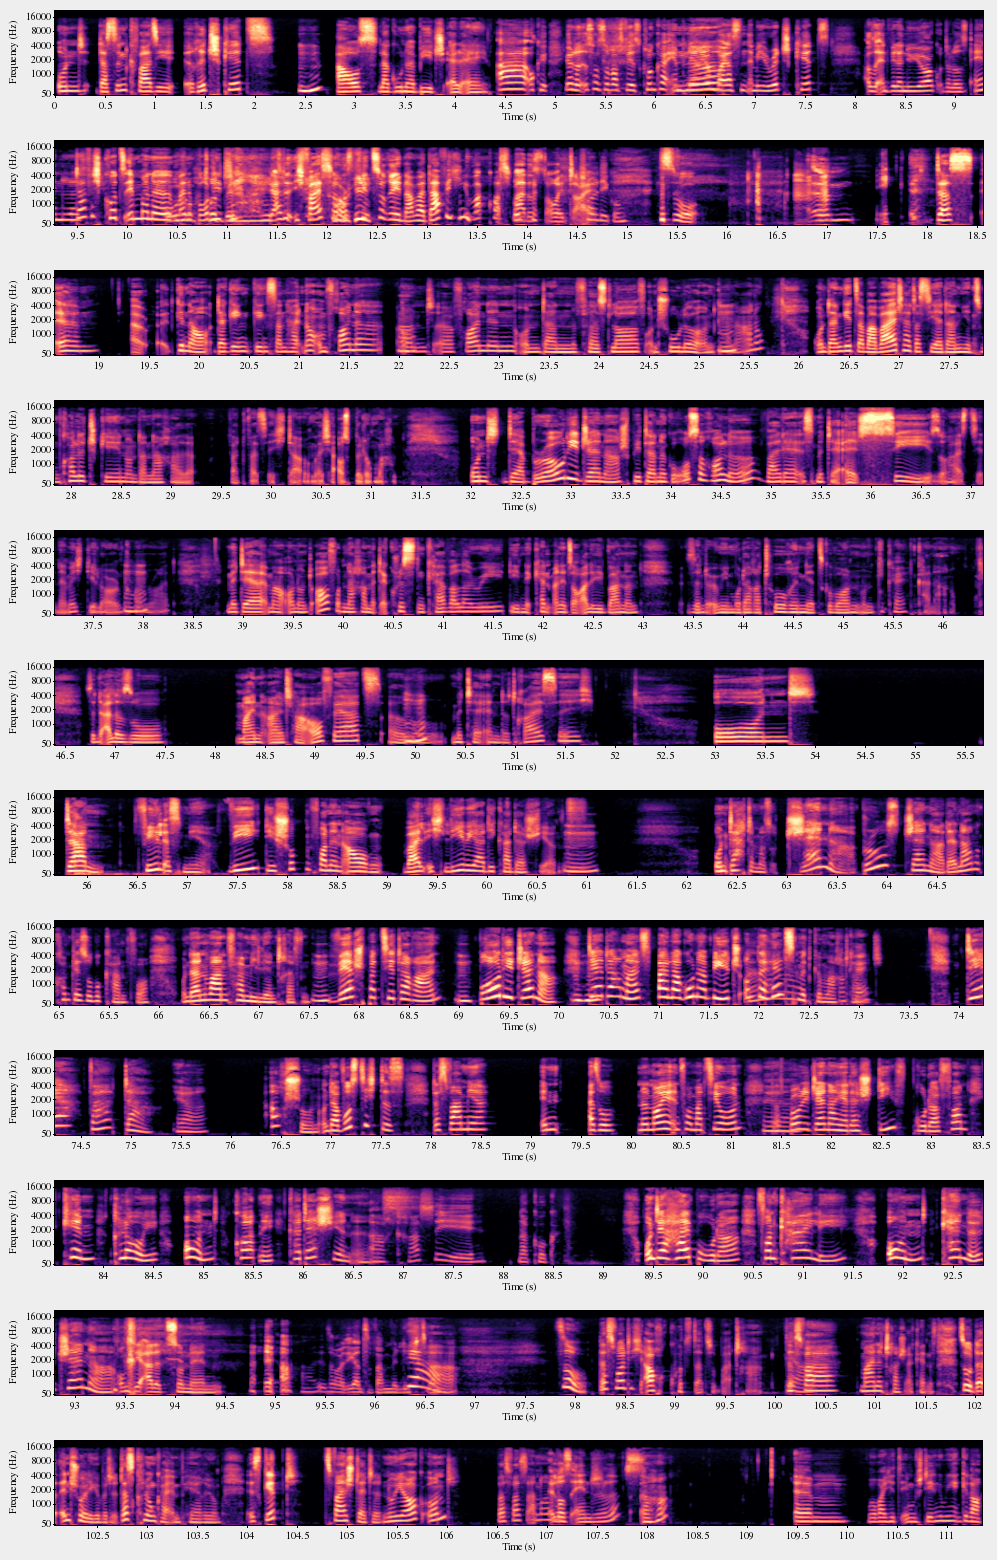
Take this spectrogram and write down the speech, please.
Und das sind quasi Rich Kids Mhm. aus Laguna Beach, LA. Ah, okay. Ja, dann ist das sowas wie das Klunker Imperium, Ne. weil das sind nämlich Rich Kids. Also entweder New York oder Los Angeles. Darf ich kurz eben meine, Oh, meine Body. Ja, Ich weiß, Sorry. viel zu reden, aber darf ich immer kurz meine Story teilen? Entschuldigung. So. ähm, das, ähm, äh, genau, da ging es dann halt ne, um Freunde und äh, Freundinnen und dann First Love und Schule und keine Ahnung. Und dann geht's aber weiter, dass sie ja dann hier zum College gehen und dann nachher, was weiß ich, da irgendwelche Ausbildung machen. Und der Brody Jenner spielt da eine große Rolle, weil der ist mit der LC, so heißt sie nämlich, die Lauren Conrad, mit der immer on und off und nachher mit der Kristen Cavalry, die ne- kennt man jetzt auch alle, die waren dann, sind irgendwie Moderatorin jetzt geworden und Okay. keine Ahnung. Sind alle so mein Alter aufwärts, also Mitte, Ende 30. Und dann fiel es mir wie die Schuppen von den Augen, weil ich liebe ja die Kardashians. und dachte immer so, Jenner, Bruce Jenner, der Name kommt dir so bekannt vor. Und dann war ein Familientreffen. Mhm. Wer spaziert da rein? Brody Jenner, der damals bei Laguna Beach und The Hills mitgemacht Ah, okay. hat. Der war da. Ja. Auch schon. Und da wusste ich das. Das war mir in, also eine neue Information, dass Brody Jenner ja der Stiefbruder von Kim, Chloe und Courtney Kardashian ist. Ach, krassi. Na, guck. Und der Halbbruder von Kylie und Kendall Jenner, um sie alle zu nennen. Ja, ist aber die ganze Familie. Ja. So, das wollte ich auch kurz dazu beitragen. Das Ja. war meine Trash-Erkenntnis. So, da, entschuldige bitte, das Klunker-Imperium. Es gibt zwei Städte, New York und, was war das andere? Los Angeles. Aha. Ähm, wo war ich jetzt eben stehen geblieben? Genau.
